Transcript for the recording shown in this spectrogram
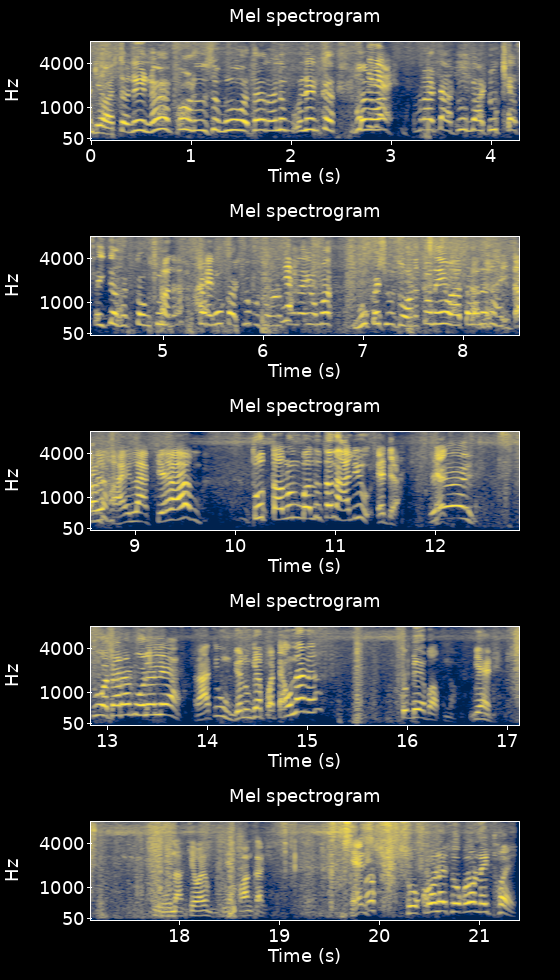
અને આ તને ના પાડું છું હું વધારાને બોલે ને કે મૂકી દે. હમણાં દાઢું બાઢું ખેંચાઈ જાય કહું છું. અને હું કશું જોડતો નહીં એમાં હું કશું જોડતો નહીં વાતાવરણ તને હાઈ લાગશે એમ. તું તલુન બલું તને આલ્યું. એટલે તું વધારે બોલે લે. રાતે ઊંઘે ઊંઘે પટાવું ના ને? તો બે બાપના બેડ એવું ના કહેવાય મેં ફોન કરી. છોકરો ને છોકરો નહીં થાય.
